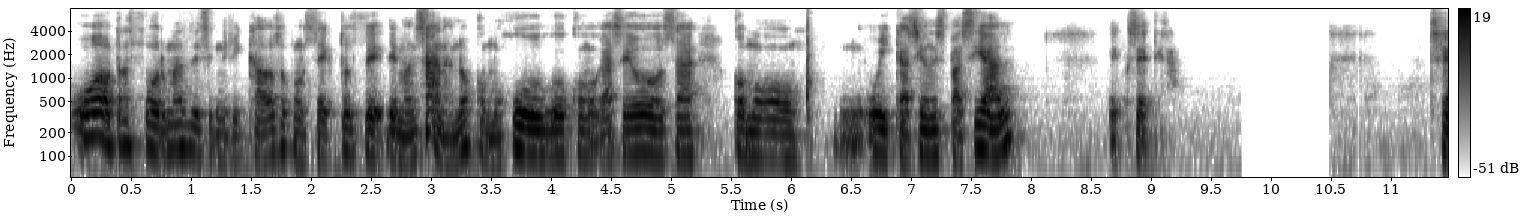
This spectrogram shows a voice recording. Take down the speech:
O a otras formas de significados o conceptos de, de, manzana, ¿no? Como jugo, como gaseosa, como ubicación espacial, etc. ¿Sí?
